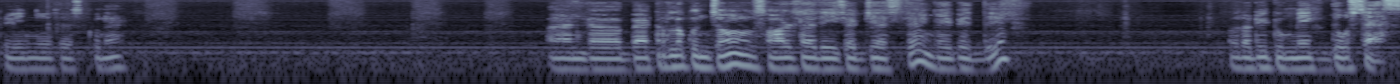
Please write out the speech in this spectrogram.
క్లీన్ చేసేసుకుని. అండ్ uh, బ్యాటర్లో కొంచెం సాల్ట్ అది సెట్ చేస్తే ఇంక అయిపోయింది ready to make dosas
